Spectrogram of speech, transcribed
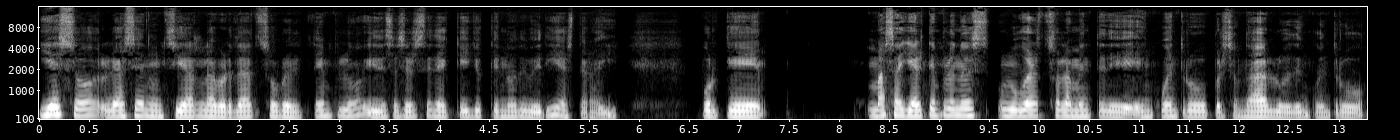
Y eso le hace anunciar la verdad sobre el templo y deshacerse de aquello que no debería estar ahí. Porque más allá el templo no es un lugar solamente de encuentro personal o de encuentro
